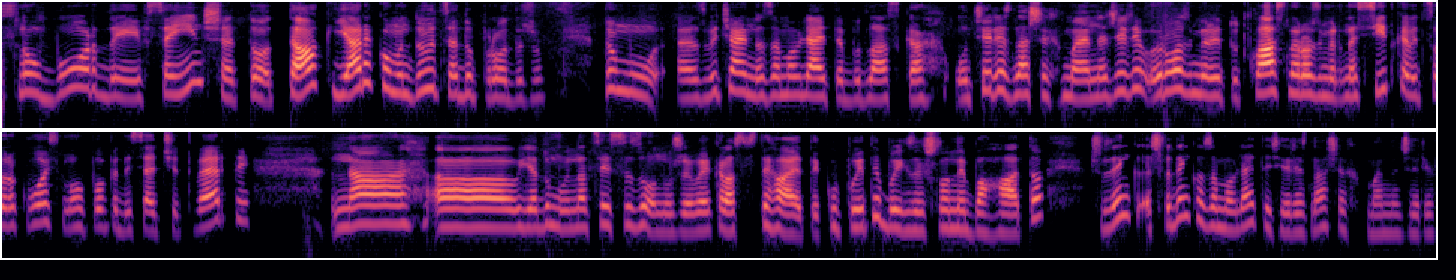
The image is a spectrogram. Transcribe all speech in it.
сноуборди і все інше, то так, я рекомендую це до продажу. Тому, е, звичайно, замовляйте, будь ласка, через наших менеджерів. Розміри тут класна розмірна сітка від 48 по 54. На, е, я думаю, на цей сезон уже ви якраз встигаєте купити, бо їх зайшло небагато. Швиденько, швиденько замовляйте через наших менеджерів.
